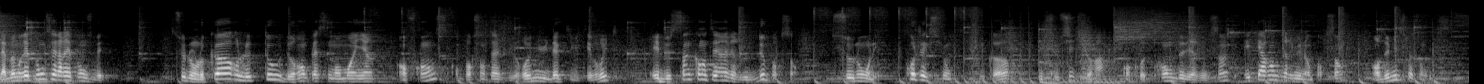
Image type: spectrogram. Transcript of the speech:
La bonne réponse est la réponse B. Selon le corps, le taux de remplacement moyen en France, en pourcentage du revenu d'activité brute, est de 51,2%. Selon les projections du corps, il se situera entre 32,5 et 40,1% en 2070.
